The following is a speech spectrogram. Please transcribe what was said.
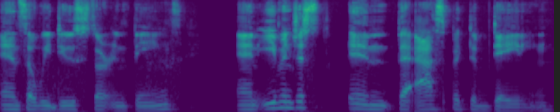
and so we do certain things, and even just in the aspect of dating,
